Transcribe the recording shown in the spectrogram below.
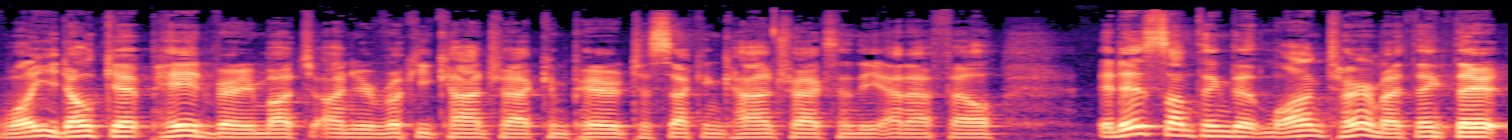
well, you don't get paid very much on your rookie contract compared to second contracts in the NFL. It is something that long term, I think that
